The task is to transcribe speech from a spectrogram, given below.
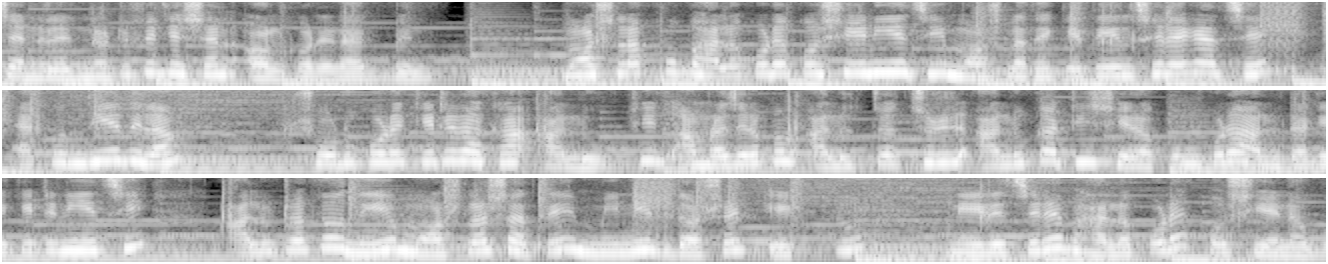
চ্যানেলের নোটিফিকেশান অল করে রাখবেন। মশলা খুব ভালো করে কষিয়ে নিয়েছি, মশলা থেকে তেল ছেড়ে গেছে। এখন দিয়ে দিলাম সরু করে কেটে রাখা আলু। ঠিক আমরা যেরকম আলুর চচ্চড়ির আলু কাটি, সেরকম করে আলুটাকে কেটে নিয়েছি। আলুটাকেও দিয়ে মশলার সাথে মিনিট দশেক একটু নেড়ে চেড়ে ভালো করে কষিয়ে নেব।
